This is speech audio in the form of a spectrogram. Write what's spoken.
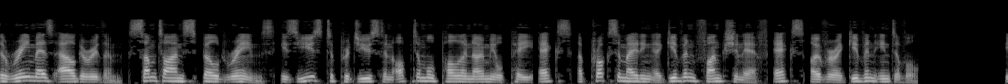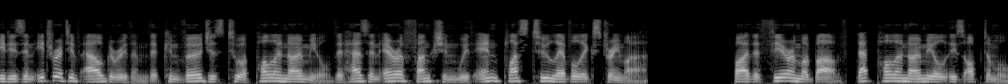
The Remez algorithm sometimes spelled Remes is used to produce an optimal polynomial p x approximating a given function f x over a given interval. It is an iterative algorithm that converges to a polynomial that has an error function with n plus 2 level extrema. By the theorem above, that polynomial is optimal.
